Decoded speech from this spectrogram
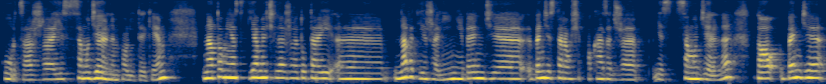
Kurca, że jest samodzielnym politykiem. Natomiast ja myślę, że tutaj e, nawet jeżeli nie będzie, będzie starał się pokazać, że jest samodzielny, to będzie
